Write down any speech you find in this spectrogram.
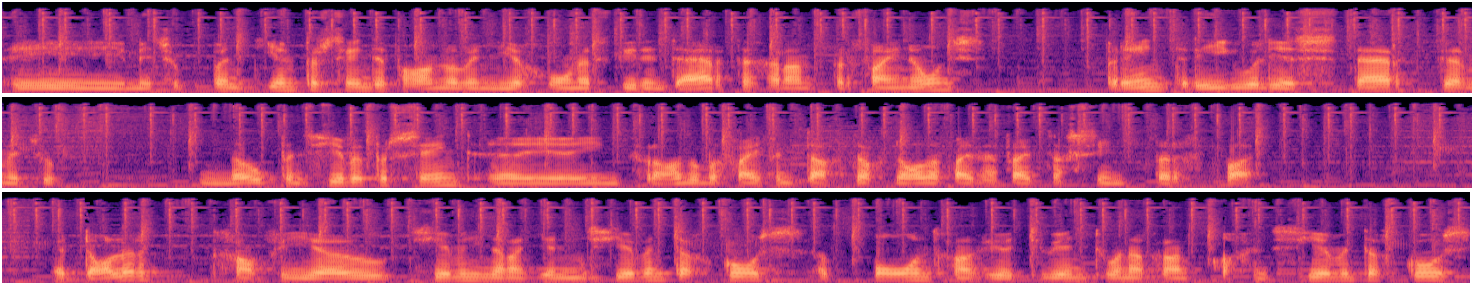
en met so 0.1% verhandel by 934 rand per fyn ons. Brent olie is sterker met so 0.7% uh, en verhandel by 85 dollar 55 sent per vat. 'n Dollar gaan vir jou R17.71 kos, 'n pond gaan vir jou R22.78 kos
